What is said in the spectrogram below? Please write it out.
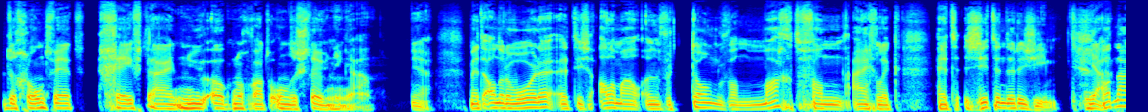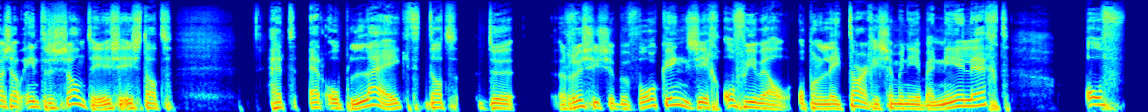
de grondwet geeft daar nu ook nog wat ondersteuning aan. Ja, met andere woorden, het is allemaal een vertoon van macht van eigenlijk het zittende regime. Ja. Wat nou zo interessant is, is dat het erop lijkt dat de Russische bevolking zich of je wel op een lethargische manier bij neerlegt, of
